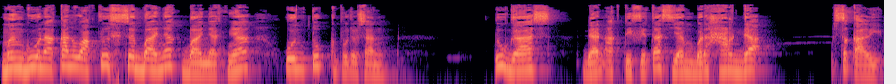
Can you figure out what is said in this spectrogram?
menggunakan waktu sebanyak-banyaknya untuk keputusan tugas, dan aktivitas yang berharga sekali.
